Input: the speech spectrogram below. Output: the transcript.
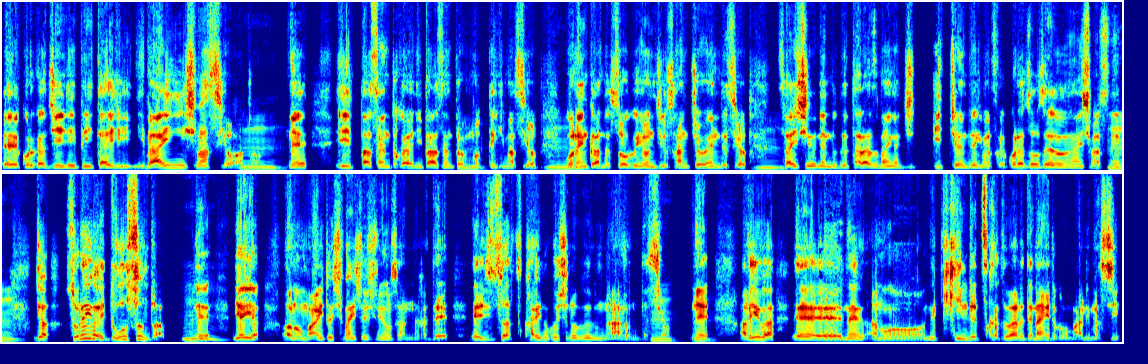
えー、これから GDP 対比2倍にしますよと、ね1%から2%に持っていきますよ、うん、5年間で総額43兆円ですよ、最終年度で足らずまいが1兆円出てきますからこれは増税でお願いしますね、じゃあそれ以外どうすんだ、ねいやいやあの毎年毎年の予算の中で、えー、実は使い残しの部分があるんですよ。ねあるいは、えーねあのね、基金で使われてないところもありますし、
